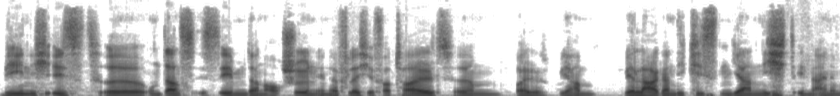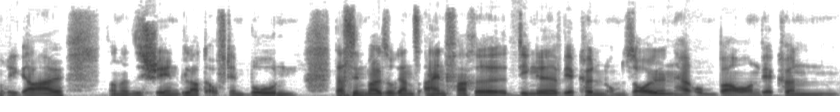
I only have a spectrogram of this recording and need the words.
wenig ist. Äh, und das ist eben dann auch schön in der Fläche verteilt, ähm, weil wir haben wir lagern die Kisten ja nicht in einem Regal, sondern sie stehen glatt auf dem Boden. Das sind mal so ganz einfache Dinge. Wir können um Säulen herum bauen, wir können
